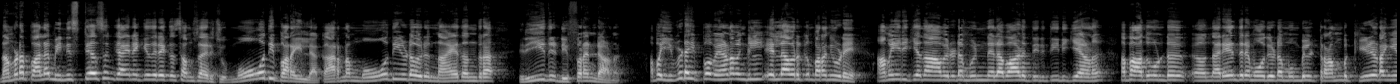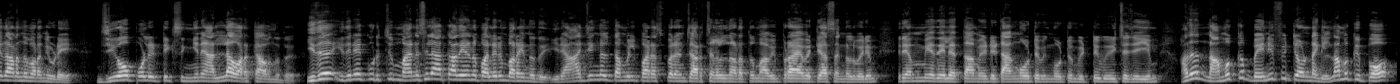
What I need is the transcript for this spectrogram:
നമ്മുടെ പല മിനിസ്റ്റേഴ്സും ചൈനയ്ക്കെതിരെയൊക്കെ സംസാരിച്ചു. മോദി പറയില്ല. കാരണം മോദിയുടെ ഒരു നയതന്ത്ര രീതി ഡിഫറന്റ് ആണ്. അപ്പൊ ഇവിടെ ഇപ്പോൾ വേണമെങ്കിൽ എല്ലാവർക്കും പറഞ്ഞൂടെ അമേരിക്ക അവരുടെ മുൻ നിലപാട് തിരുത്തിയിരിക്കുകയാണ്. അപ്പൊ അതുകൊണ്ട് നരേന്ദ്രമോദിയുടെ മുമ്പിൽ ട്രംപ് കീഴടങ്ങിയതാണെന്ന് പറഞ്ഞൂടെ ജിയോ പൊളിറ്റിക്സ് ഇങ്ങനെ അല്ല വർക്കാവുന്നത്. ഇത് ഇതിനെക്കുറിച്ച് മനസ്സിലാക്കാതെയാണ് പലരും പറയുന്നത്. രാജ്യങ്ങൾ തമ്മിൽ പരസ്പരം ചർച്ചകൾ നടത്തും അഭിപ്രായ വ്യത്യാസങ്ങൾ വരും രമ്യതയിൽ എത്താൻ വേണ്ടിയിട്ട് അങ്ങോട്ടും ഇങ്ങോട്ടും വിട്ടുവീഴ്ച ചെയ്യും. അത് നമുക്ക് ബെനിഫിറ്റ് ഉണ്ടെങ്കിൽ നമുക്കിപ്പോ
